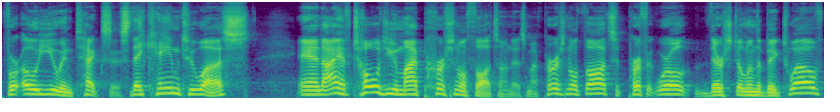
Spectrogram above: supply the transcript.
for OU in Texas. They came to us, and I have told you my personal thoughts on this. My personal thoughts, perfect world, they're still in the Big 12.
